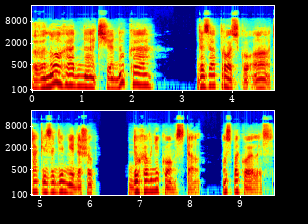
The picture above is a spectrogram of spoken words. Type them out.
Много, одначе. Ну-ка, да за Проську, а так и за Демида, чтоб духовником стал. Успокоилась.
